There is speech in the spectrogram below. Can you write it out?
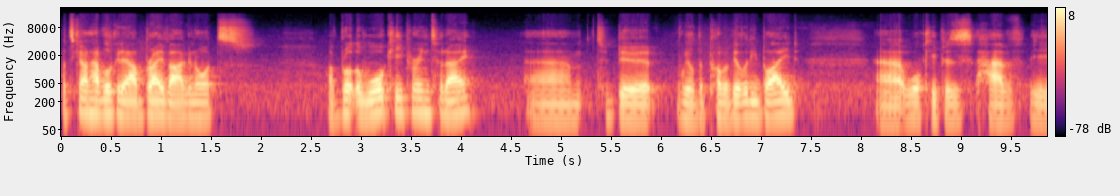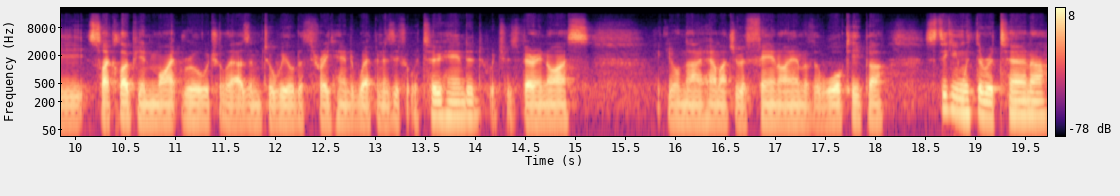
let's go and have a look at our brave Argonauts. I've brought the Warkeeper in today um, to be, wield the probability blade. Uh, Warkeepers have the Cyclopean Might rule, which allows them to wield a three-handed weapon as if it were two-handed, which is very nice you'll know how much of a fan I am of the Warkeeper. Sticking with the Returner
